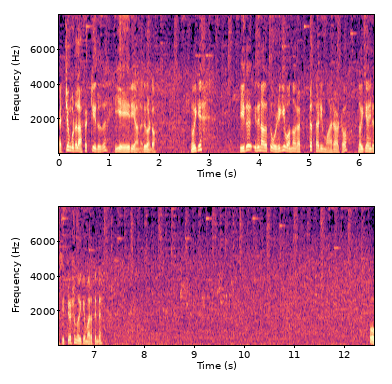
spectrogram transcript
ഏറ്റവും കൂടുതൽ അഫക്റ്റ് ചെയ്തത് ഈ ഏരിയ ആണ്. ഇത് കണ്ടോ? നോക്കിയേ. ഇത് ഇതിനകത്ത് ഒഴുകി വന്ന ഒരൊറ്റ തടി മരം കേട്ടോ നോക്കിയാൽ അതിന്റെ സിറ്റുവേഷൻ നോക്കിയാൽ മരത്തിന്റെ ഓ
